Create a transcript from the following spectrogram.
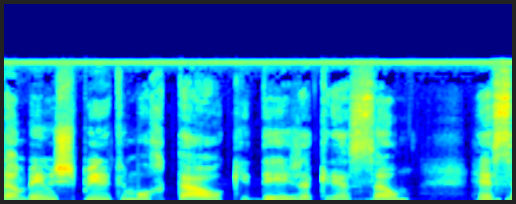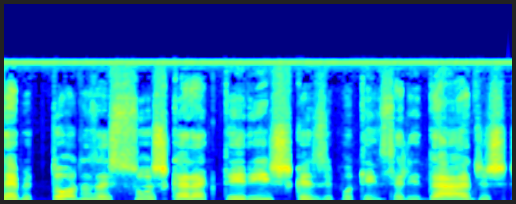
também o espírito imortal, que desde a criação recebe todas as suas características e potencialidades,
